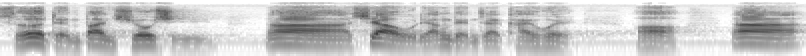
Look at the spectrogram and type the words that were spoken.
十二点半休息，那下午两点再开会，哦，那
